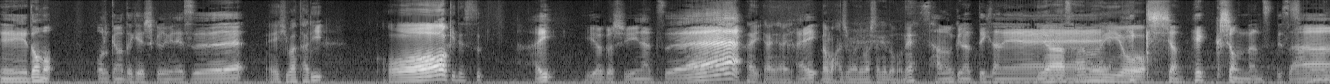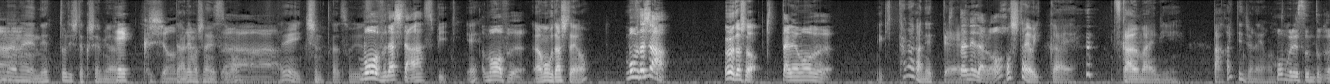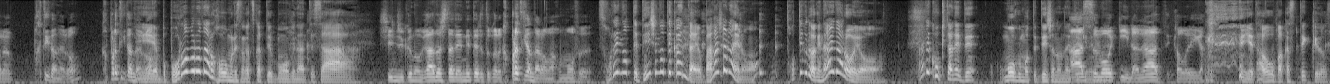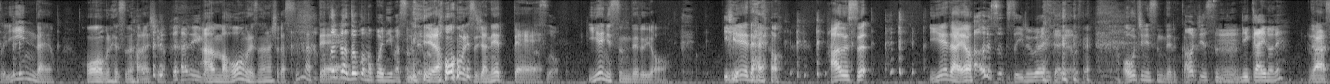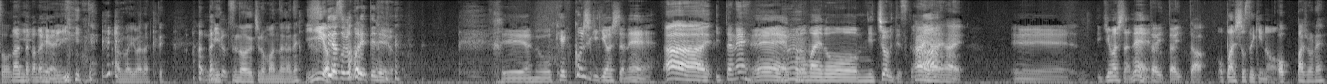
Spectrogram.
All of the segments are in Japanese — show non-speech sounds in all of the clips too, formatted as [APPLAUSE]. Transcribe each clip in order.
えー、どうも、オルカの竹内くるみです。えー、日渡り、こうきです。はい。よこしい夏。はい、はい、はい。はい。どうも始まりましたけどもね。寒くなってきたねいやー寒いよヘクション、ヘクションなんつってさ。そんなね、ねっとりしたくしゃみは、ヘクション。誰もしないですよえ、イクションとかそういう、毛布出した？スピーティ。え？毛布。あ、もう出したよ。毛布出した？うん、出した。切ったね、毛え、汚がねって布。。汚ねえだろ？干したよ、一回。使う前に。バカ言ってんじゃねえよ、ほんとホームレスのとこからパクってきたんだろ？かっぱらってきたんだろ？いや、ボロボロだろ、ホームレスのが使ってる毛布なんてさ。新宿のガード下で寝てるところかっぱらってきたんだろお前、毛布。それ乗って電車乗って帰んだよ。バカじゃないの？取ってくるわけないだろうよ。なんでこう汚ねで、毛布持って電車乗んないといけないんだよスモーキーだなって香りが。[LAUGHS] いや、タバコばっか吸ってっけどさ、いいんだよ。ホームレスの話は。[LAUGHS] 何が？あんまホームレスの話とかすんなって。男はどこの声に今住んでるの？[LAUGHS] いや、ホームレスじゃねえって。そう。家に住んでるよ。家、家だよ。ハウス。家だよ。ハウスってさ犬小屋みたいなの。お家に住んでるから。お家に住んでる。うん2階のね。ああ、そう。真ん中の部屋にいいいいって。あんま言わなくて。なんか三つのうちの真ん中ね。いいよい。や、そこまで言ってねえよ。[LAUGHS] えー、あの、結婚式来ましたね。ああ、行ったね。えーうんこの前の日曜日ですか？はいはいはい。えー、行きました行ねった。行った行った。おパッショ席の、おっぱじょね。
